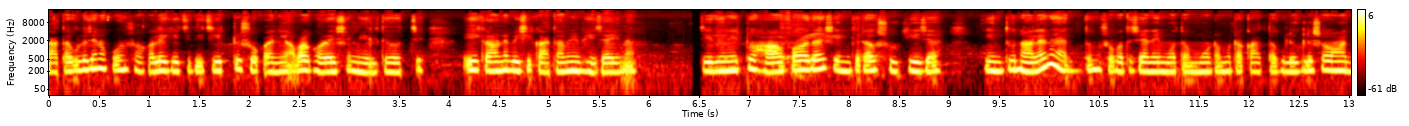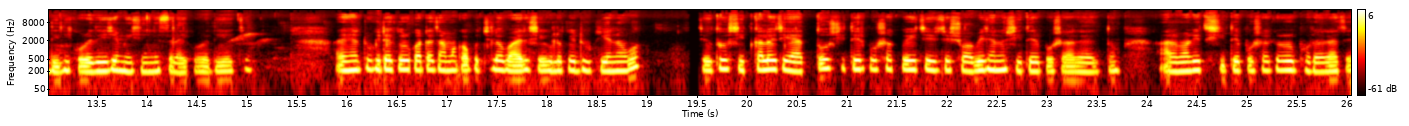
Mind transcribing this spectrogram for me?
কাঁথাগুলো যেন কোন সকালেই কেচে দিয়েছি একটু শোকায়নি, আবার ঘরে এসে মেলতে হচ্ছে। এই কারণে বেশি কাঁথা আমি ভেজাই না। যেদিন একটু হাওয়া ফাওয়া দেয়, সেদিনকে তাও শুকিয়ে যায়। কিন্তু নালে না একদম শোকাতে চায় না মোটা মোটা মোটা কাঁথাগুলো। এগুলো সব আমার দিদি করে দিয়েছে, মেশিনে সেলাই করে দিয়েছে। আর এখানে টুকিটাকি ওর কটা জামা কাপড় ছিল বাইরে, সেগুলোকে ঢুকিয়ে নেব। যেহেতু শীতকাল হয়েছে এত শীতের পোশাক পেয়েছে যে সবই যেন শীতের পোশাক একদম। আলমারির শীতের পোশাকের ওর ভরে গেছে।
